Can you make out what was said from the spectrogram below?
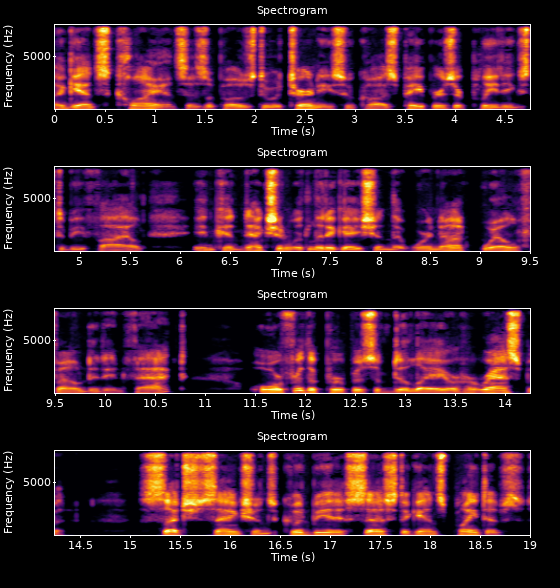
against clients as opposed to attorneys who cause papers or pleadings to be filed in connection with litigation that were not well founded in fact or for the purpose of delay or harassment. Such sanctions could be assessed against plaintiffs,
